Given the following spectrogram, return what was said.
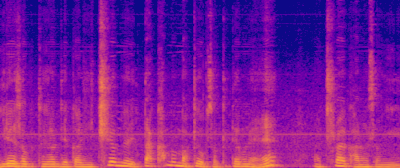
1에서부터 현재까지 7연멸이 딱 한 번밖에 없었기 때문에 출할 가능성이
